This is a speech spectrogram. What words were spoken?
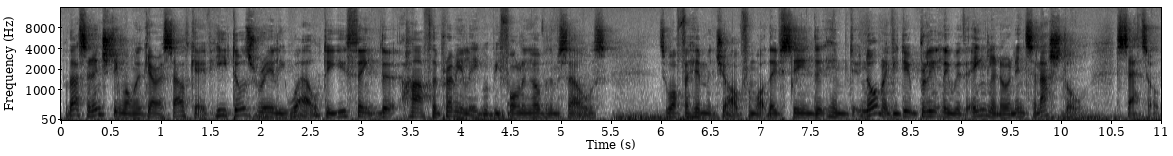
But that's an interesting one with Gareth Southgate. If he does really well, do you think that half the Premier League would be falling over themselves? To offer him a job from what they've seen that him do. Normally, if you do brilliantly with England or an international setup,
